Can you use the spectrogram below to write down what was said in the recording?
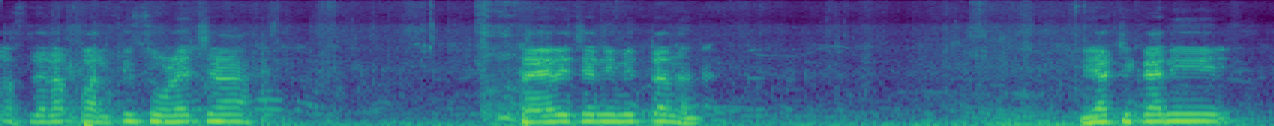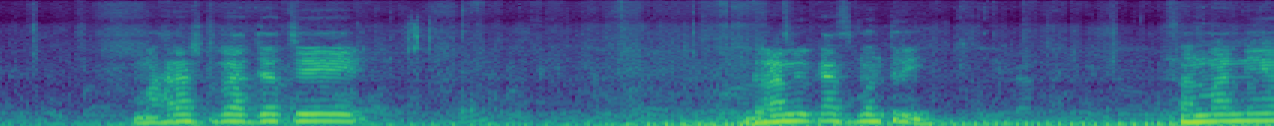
असलेल्या पालखी सोहळ्याच्या तयारीच्या निमित्तानं या ठिकाणी महाराष्ट्र राज्याचे ग्रामविकास मंत्री सन्माननीय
